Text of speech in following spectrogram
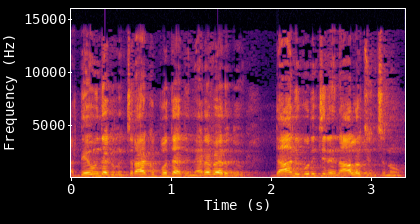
ఆ దేవుని దగ్గర నుంచి రాకపోతే అది నెరవేరదు. దాని గురించి నేను ఆలోచించను.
